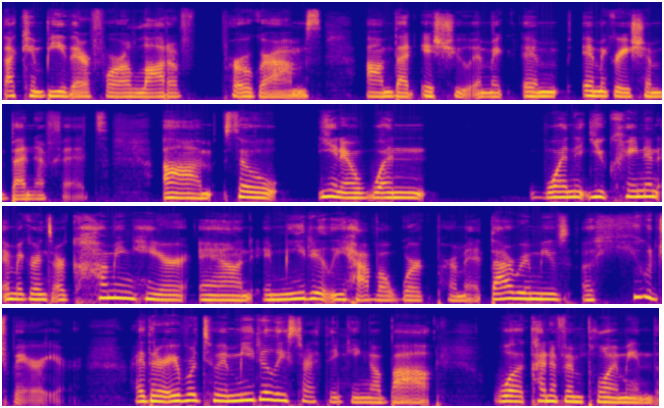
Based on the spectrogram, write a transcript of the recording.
that can be there for a lot of programs um, that issue immig- Im- immigration benefits. Um, so you know when when Ukrainian immigrants are coming here and immediately have a work permit, that removes a huge barrier. Right, they're able to immediately start thinking about what kind of employment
